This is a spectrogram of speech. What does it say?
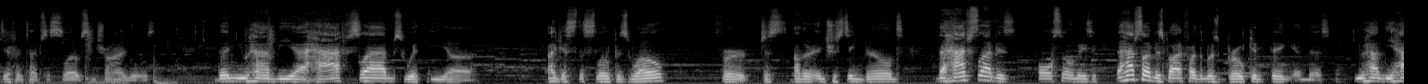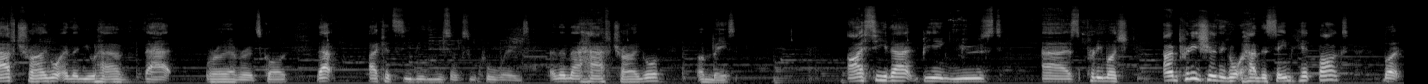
different types of slopes and triangles. Then you have the uh, half slabs with the, uh, I guess, the slope as well for just other interesting builds. The half slab is also amazing. The half slab is by far the most broken thing in this. You have the half triangle, and then you have that, or whatever it's called. That I could see being used on some cool wings. And then that half triangle, amazing. I see that being used as pretty much. I'm pretty sure they don't have the same hitbox, but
